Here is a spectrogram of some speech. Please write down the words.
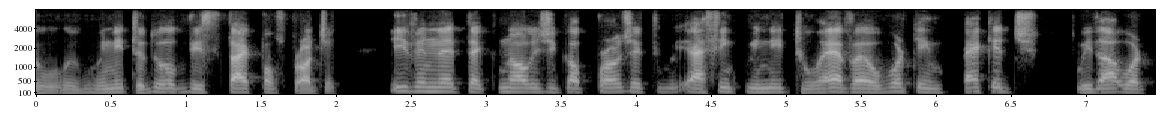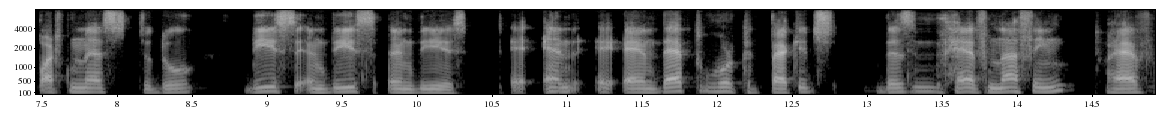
we need to do this type of project. Even a technological project, I think we need to have a working package with our partners to do this and this and this. And, and that working package doesn't have nothing to have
